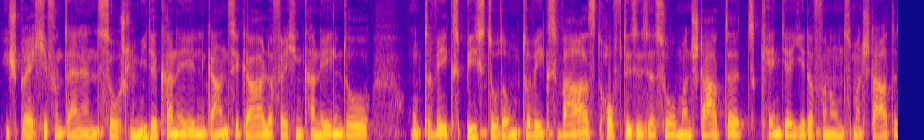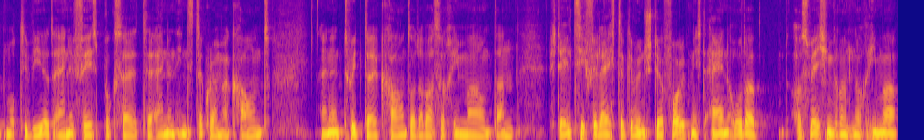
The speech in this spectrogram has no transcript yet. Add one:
ich spreche von deinen Social-Media-Kanälen, ganz egal, auf welchen Kanälen du unterwegs bist oder unterwegs warst. Oft ist es ja so, man startet, kennt ja jeder von uns, man startet motiviert eine Facebook-Seite, einen Instagram-Account, einen Twitter-Account oder was auch immer und dann stellt sich vielleicht der gewünschte Erfolg nicht ein oder aus welchen Gründen auch immer,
